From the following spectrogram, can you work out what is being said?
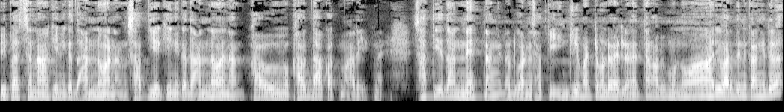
විපස්සනා කියන එක දන්නවනම් සතිය කියන එක දන්නවනම් කවම කවදාකවත් මාරෙක් නැහැ. සතිය දන්නේ නැත්නම් නඩු ගන්න සතිය ඉන්ද්‍රිය මට්ටමට වැඩිලා නැත්නම් අපි මොනවා හරි වර්ධනකම් ඉඳලා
